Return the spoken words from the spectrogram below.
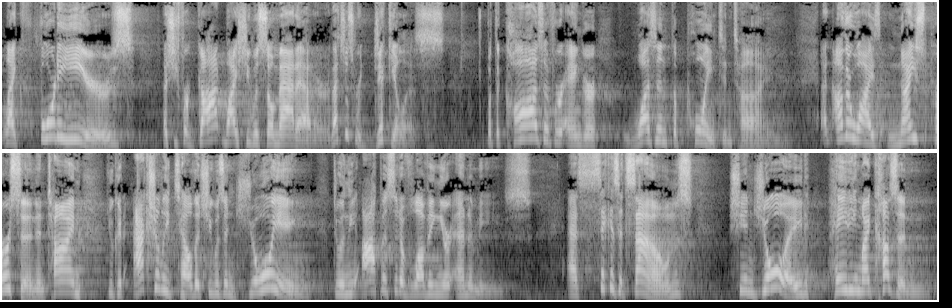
like 40 years, that she forgot why she was so mad at her. That's just ridiculous. But the cause of her anger wasn't the point in time. An otherwise nice person, in time, you could actually tell that she was enjoying doing the opposite of loving your enemies. As sick as it sounds, she enjoyed hating my cousin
